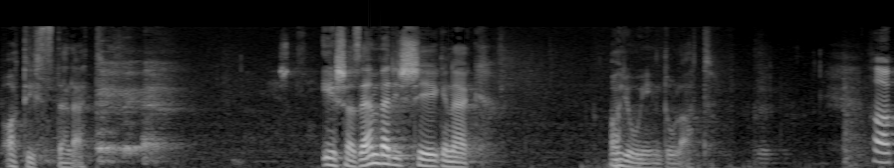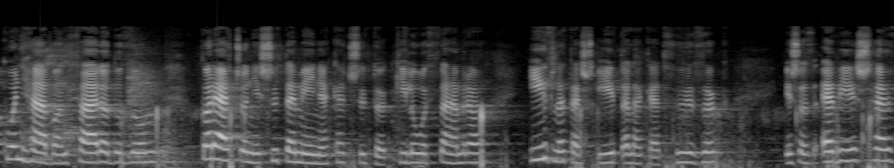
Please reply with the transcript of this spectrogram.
a tisztelet. És az emberiségnek a jó indulat. Ha a konyhában fáradozom, karácsonyi süteményeket sütök kilószámra, ízletes ételeket főzök, és az evéshez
